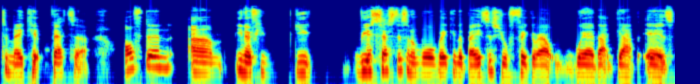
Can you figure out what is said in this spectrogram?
to make it better. Often, um, you know, if you, you reassess this on a more regular basis, you'll figure out where that gap is.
